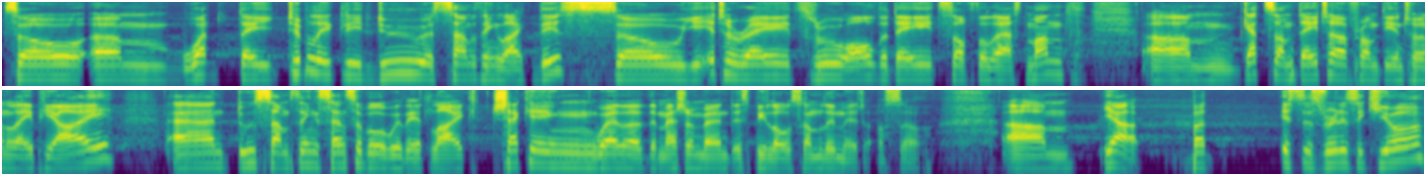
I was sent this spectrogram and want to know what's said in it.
So um, what they typically do is something like this. So you iterate through all the dates of the last month, um, get some data from the internal API, and do something sensible with it, like checking whether the measurement is below some limit or so. Um, yeah, but is this really secure?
